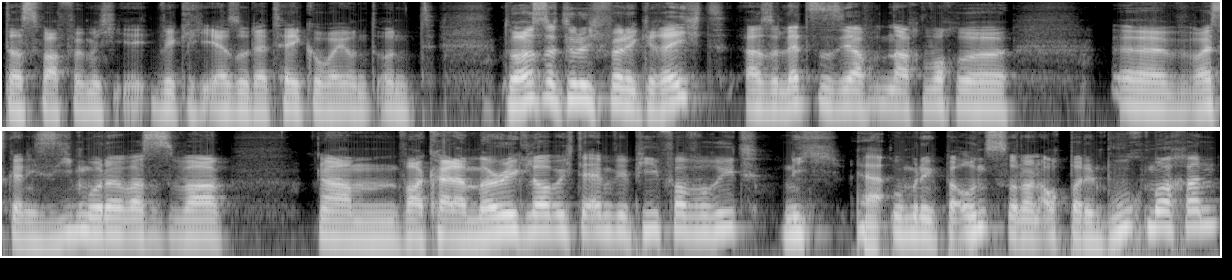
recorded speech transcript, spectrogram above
Das war für mich e, wirklich eher so der Takeaway. Und, und du hast natürlich völlig recht. Also letztes Jahr nach Woche, äh, weiß gar nicht, sieben oder was es war, ähm, war Kyler Murray, glaube ich, der MVP-Favorit. Nicht ja. unbedingt bei uns, sondern auch bei den Buchmachern.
